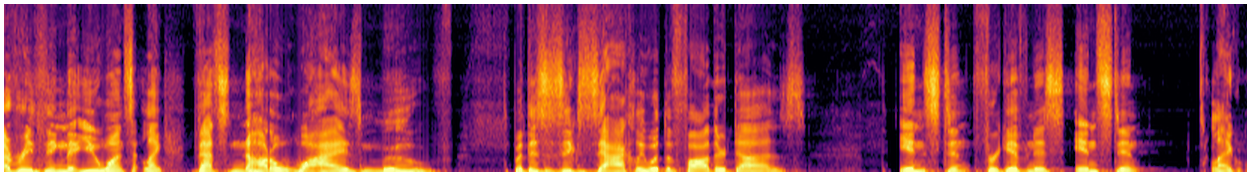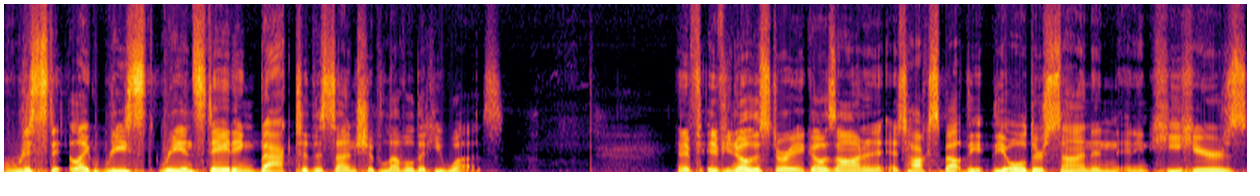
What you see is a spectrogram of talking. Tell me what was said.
everything that you once like that's not a wise move. But this is exactly what the father does. Instant forgiveness instant like rest- like re- reinstating back to the sonship level that he was and if, if you know the story it goes on and it, talks about the, the older son and, and he hears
